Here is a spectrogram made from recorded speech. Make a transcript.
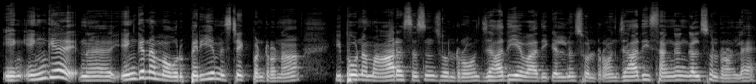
எங் எங்கே ந- எங்கே நம்ம ஒரு பெரிய மிஸ்டேக் பண்ணுறோன்னா இப்போது நம்ம ஆர்எஸ்எஸ்ன்னு சொல்கிறோம் ஜாதியவாதிகள்னு சொல்கிறோம் ஜாதி சங்கங்கள் சொல்கிறோம்ல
